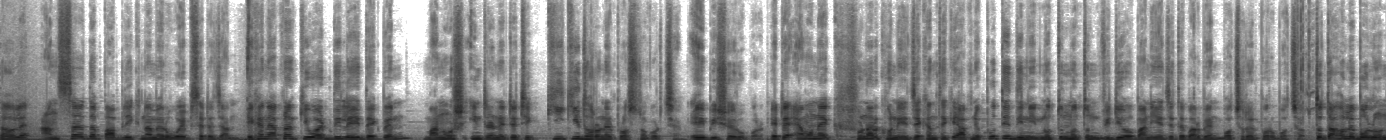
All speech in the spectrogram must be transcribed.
তাহলে আনসার দ্য পাবলিক নামের ওয়েবসাইটে যান। এখানে আপনার কিওয়ার্ড দিলেই দেখবেন মানুষ ইন্টারনেটে ঠিক কি কি ধরনের প্রশ্ন করছে এই বিষয়ের উপর। এটা এমন এক সোনার খনি যেখান থেকে আপনি প্রতিদিনই নতুন নতুন ভিডিও বানিয়ে যেতে পারবেন বছরের পর বছর। তো তাহলে বলুন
